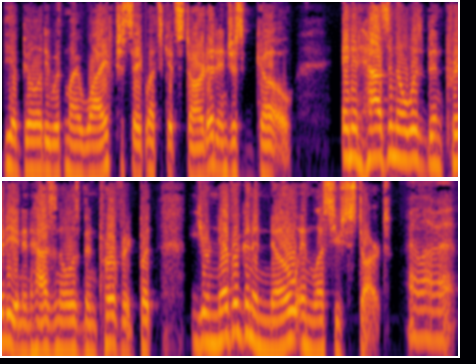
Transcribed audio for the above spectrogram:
the ability with my wife to say, let's get started and just go and it hasn't always been pretty and it hasn't always been perfect, but you're never going to know unless you start. I love it.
